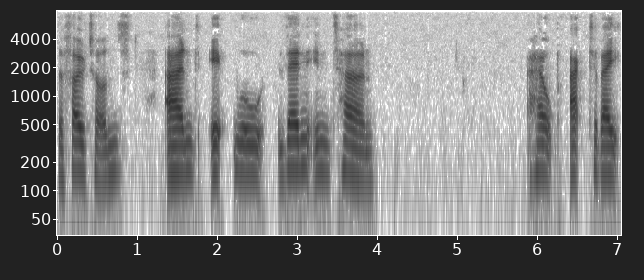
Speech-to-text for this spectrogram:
the photons and it will then in turn help activate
